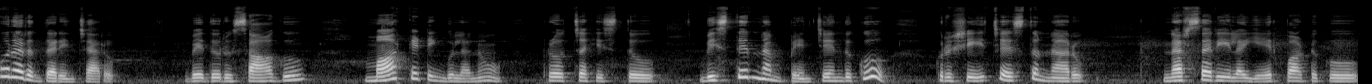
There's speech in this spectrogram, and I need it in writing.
పునరుద్ధరించారు. వెదురు సాగు మార్కెటింగులను ప్రోత్సహిస్తూ విస్తీర్ణం పెంచేందుకు కృషి చేస్తున్నారు. నర్సరీల ఏర్పాటుకు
